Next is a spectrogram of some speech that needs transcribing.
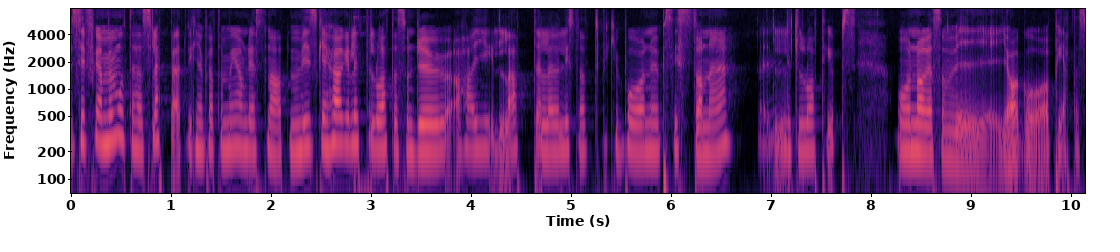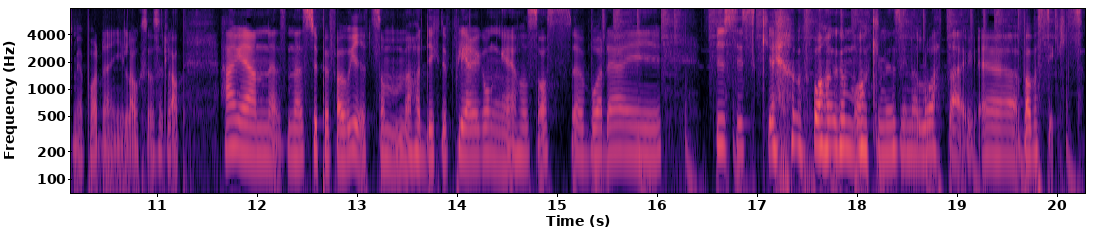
ser fram emot det här släppet, vi kan prata mer om det snart, men vi ska höra lite låtar som du har gillat eller lyssnat mycket på nu på sistone. Mm. Lite låttips. Och några som vi, jag och Peter som är podden gillar också såklart. Här är en sån här superfavorit som har dykt upp flera gånger hos oss, eh, både i fysisk form och med sina låtar. Eh, Baba Stills.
